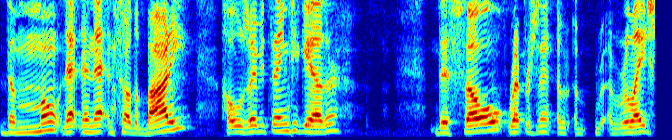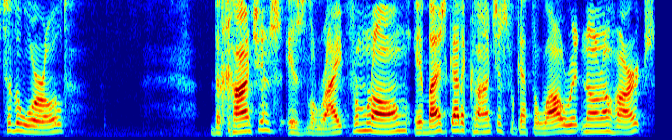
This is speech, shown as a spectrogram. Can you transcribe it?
The mo- that, and, that, and so the body holds everything together. The soul represent, uh, uh, relates to the world. The conscience is the right from wrong. Everybody's got a conscience. We've got the law written on our hearts.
